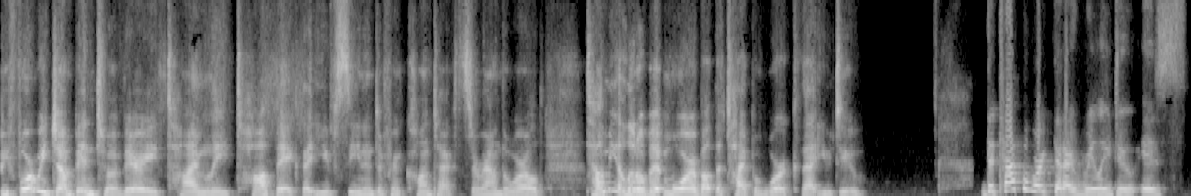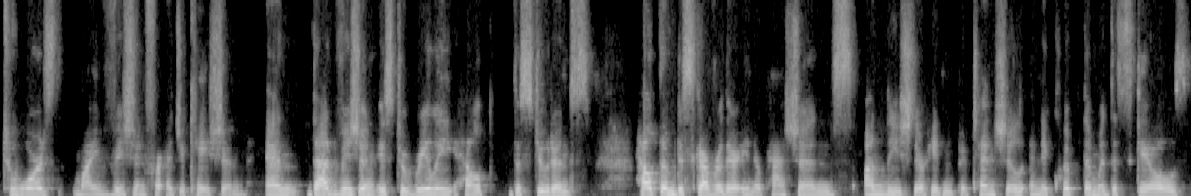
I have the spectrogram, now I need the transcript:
Before we jump into a very timely topic that you've seen in different contexts around the world, tell me a little bit more about the type of work that you do. The type of work that I really do is towards my vision for education. And that vision is to really help the students, help them discover their inner passions, unleash their hidden potential, and equip them with the skills,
